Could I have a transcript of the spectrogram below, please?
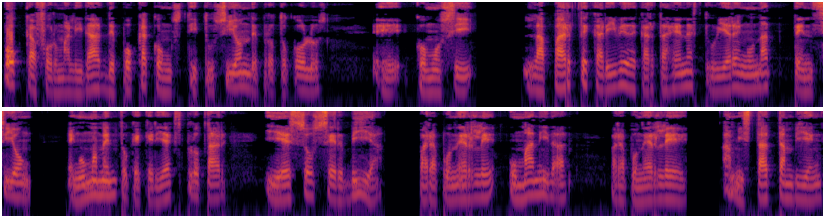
poca formalidad, de poca constitución de protocolos, eh, como si la parte caribe de Cartagena estuviera en una tensión, en un momento que quería explotar y eso servía para ponerle humanidad, para ponerle amistad también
